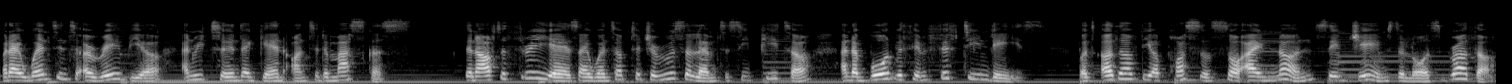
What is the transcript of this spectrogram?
but I went into Arabia and returned again unto Damascus. Then after three years I went up to Jerusalem to see Peter, and abode with him fifteen days. But other of the apostles saw I none save James the Lord's brother.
